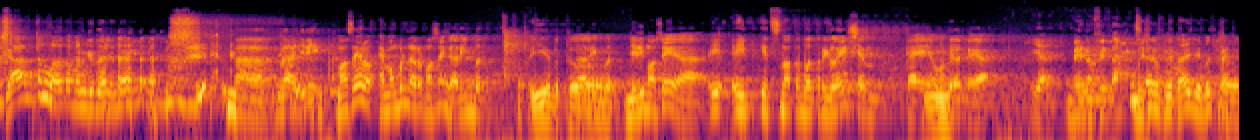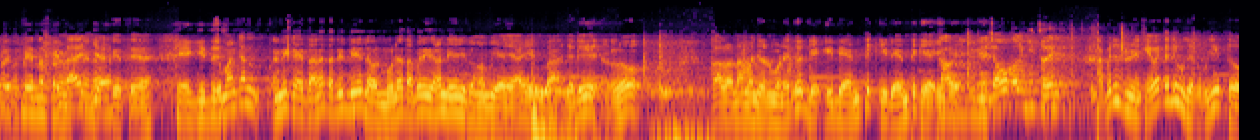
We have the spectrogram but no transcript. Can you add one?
Ganteng loh teman kita ini. Nah, nggak jadi maksudnya emang bener maksudnya nggak ribet. iya betul. Nggak ribet. Jadi maksudnya ya it- it- it's not about relation. Kayak ya udah kayak ya benefit aja. Benefit aja betul. Benefit, benefit aja. Benefit ya. Kayak gitu. Cuman kan ini kaitannya tadi dia daun muda tapi kan dia juga ngebiayain, Pak. Jadi lu kalau nama daun muda itu di- identik identik ya. kalau di dunia cowok kalau gitu ya. Tapi di dunia cewek tadi juga begitu.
